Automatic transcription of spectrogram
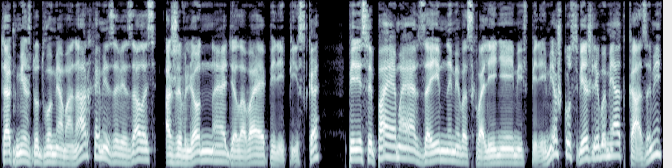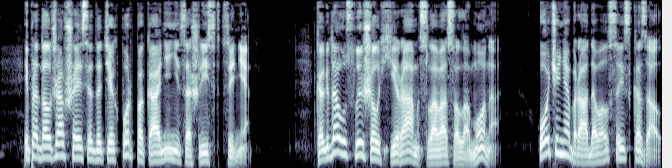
Так между двумя монархами завязалась оживленная деловая переписка, пересыпаемая взаимными восхвалениями вперемешку с вежливыми отказами и продолжавшаяся до тех пор, пока они не сошлись в цене. Когда услышал Хирам слова Соломона, очень обрадовался и сказал,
